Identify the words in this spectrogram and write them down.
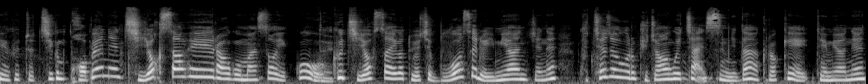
예, 그렇죠. 지금 법에는 지역 사회라고만 써 있고 네. 그 지역 사회가 도대체 무엇을 의미하는지는 구체적으로 규정하고 있지 않습니다. 그렇게 되면은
